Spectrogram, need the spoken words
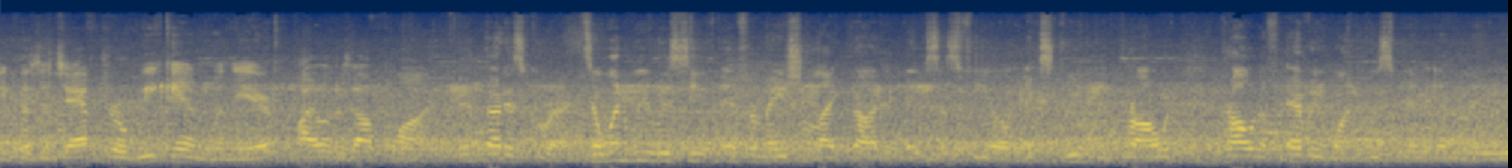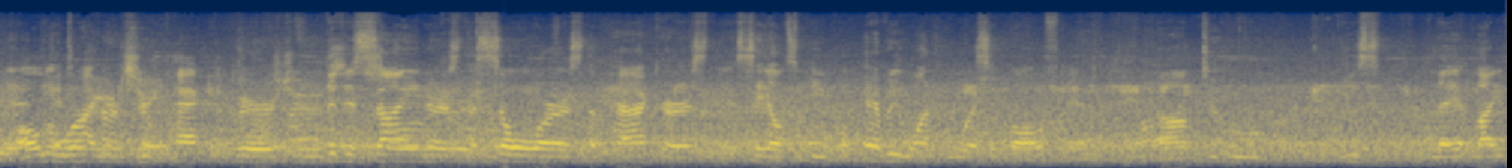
because it's after a weekend when the air pilot is out flying. That is correct. So when we receive information like that, it makes us feel extremely proud, proud of everyone who's been in the All the entire workers who chain. pack the parachutes. the designers, the sewers, the packers, the salespeople, everyone who was involved in um, to who these life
